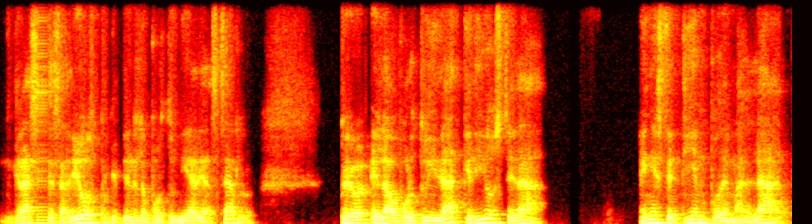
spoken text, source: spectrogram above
gracias a Dios, porque tienes la oportunidad de hacerlo. Pero la oportunidad que Dios te da en este tiempo de maldad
